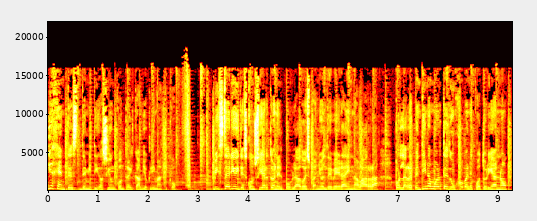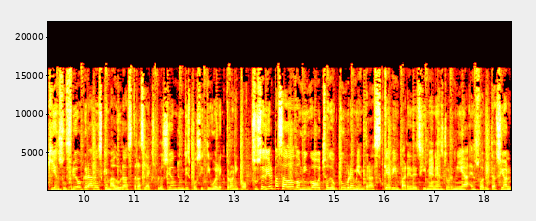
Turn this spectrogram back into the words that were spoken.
y agentes de mitigación contra el cambio climático. Misterio y desconcierto en el poblado español de Vera, en Navarra, por la repentina muerte de un joven ecuatoriano quien sufrió graves quemaduras tras la explosión de un dispositivo electrónico. Sucedió el pasado domingo 8 de octubre mientras Kevin Paredes Jiménez dormía en su habitación.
